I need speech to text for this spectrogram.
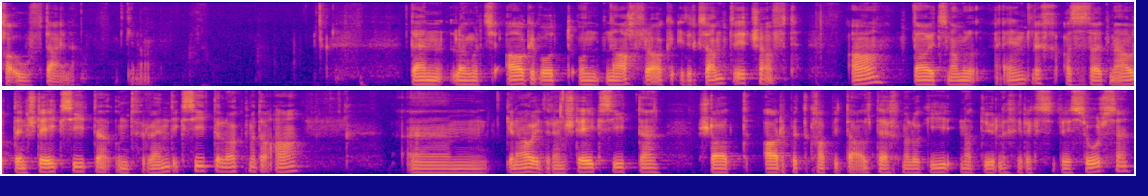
kann aufteilen kann. Genau. Dann schauen wir das Angebot und Nachfrage in der Gesamtwirtschaft an da jetzt nochmal ähnlich, also sagt man auch die Entstehungsseite und die Verwendungsseite schaut man da an. Ähm, genau, in der Entstehungsseite steht Arbeit, Kapital, Technologie, natürliche Ressourcen.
